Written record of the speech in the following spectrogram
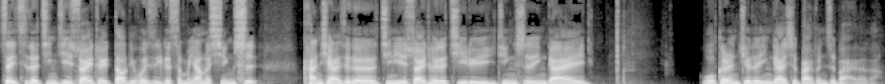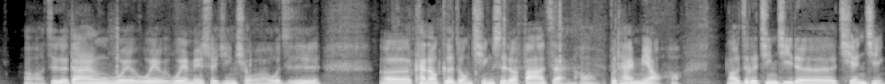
这次的经济衰退到底会是一个什么样的形式？看起来这个经济衰退的几率已经是应该，我个人觉得应该是百分之百了啦。哦，这个当然，我也我也我也没水晶球啊，我只是呃看到各种情势的发展哈、哦，不太妙哈。哦，这个经济的前景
